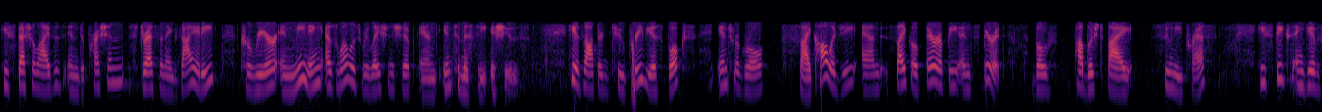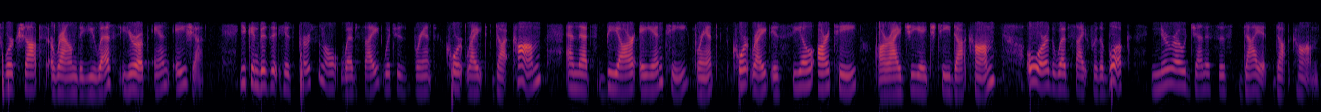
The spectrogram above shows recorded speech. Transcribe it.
He specializes in depression, stress and anxiety, career and meaning, as well as relationship and intimacy issues. He has authored two previous books, Integral Psychology and Psychotherapy and Spirit, both published by SUNY Press. He speaks and gives workshops around the U.S., Europe, and Asia. You can visit his personal website, which is brantcortright.com, and that's B R A N T. Brant Cortright is C O R T R I G H T.com, or the website for the book, neurogenesisdiet.com.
